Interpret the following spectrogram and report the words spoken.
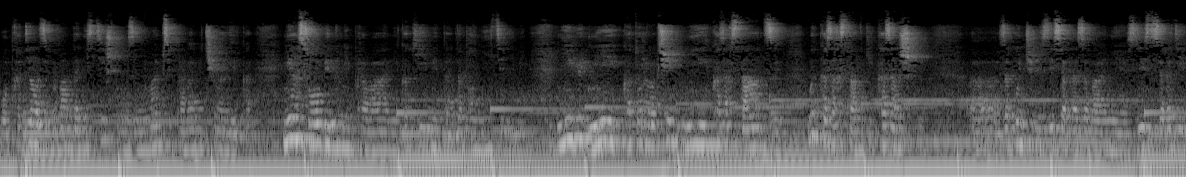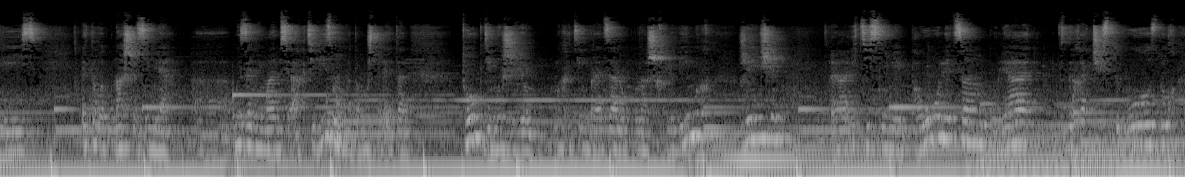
Вот хотелось бы вам донести, что мы занимаемся правами человека. Не особенными правами, какими-то дополнительными, не людьми, которые вообще не казахстанцы. Мы казахстанки, казашки. Э, закончили здесь образование, здесь родились. Это вот наша земля. Э, мы занимаемся активизмом, потому что это то, где мы живем. Мы хотим брать за руку наших любимых женщин, э, идти с ними по улицам, гулять, вздыхать чистый воздух –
